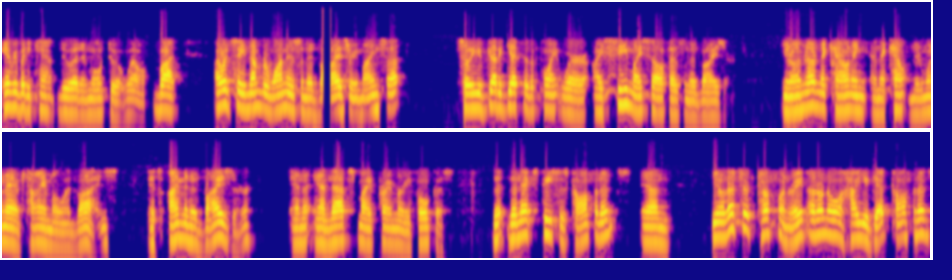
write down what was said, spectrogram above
everybody can't do it and won't do it well. But I would say number one is an advisory mindset. So you've got to get to the point where I see myself as an advisor. You know, I'm not an accounting an accountant, and when I have time, I'll advise. It's I'm an advisor, and and that's my primary focus. The the next piece is confidence, and you know that's a tough one, right? I don't know how you get confidence,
